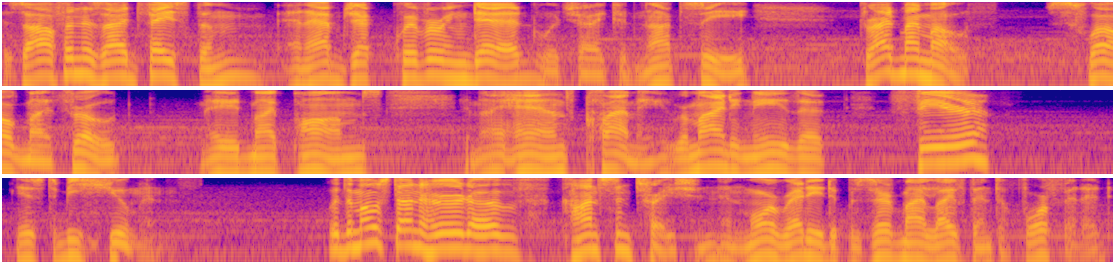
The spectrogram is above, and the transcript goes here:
As often as I'd faced them, an abject quivering dead, which I could not see, dried my mouth, swelled my throat, made my palms and my hands clammy, reminding me that Fear is to be human. With the most unheard of concentration and more ready to preserve my life than to forfeit it,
